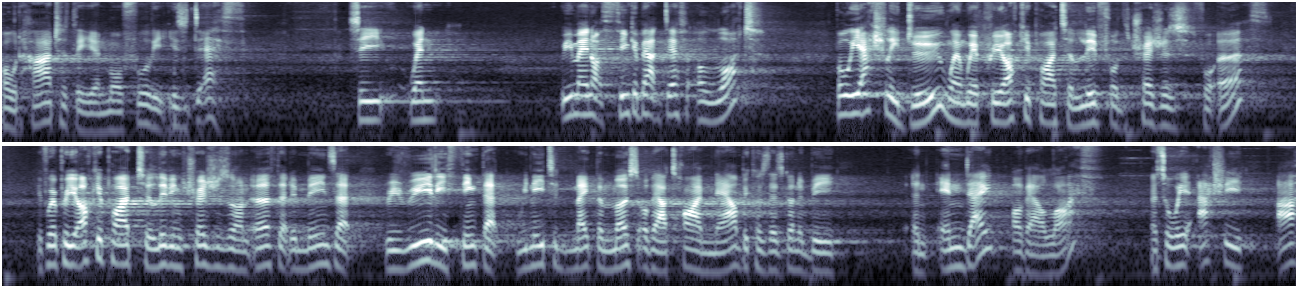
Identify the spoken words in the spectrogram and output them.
wholeheartedly and more fully is death. See, when we may not think about death a lot, but we actually do when we're preoccupied to live for the treasures for earth. If we're preoccupied to living treasures on earth, that it means that we really think that we need to make the most of our time now because there's going to be an end date of our life. And so we actually are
